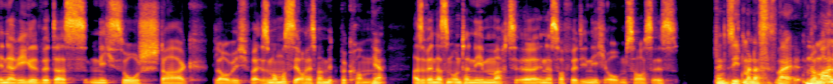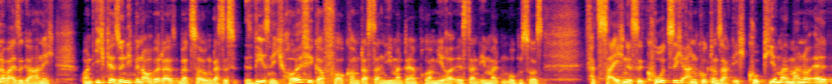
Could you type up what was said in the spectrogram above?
in der Regel wird das nicht so stark, glaube ich. Also man muss es ja auch erstmal mitbekommen. Ja. Also wenn das ein Unternehmen macht äh, in der Software, die nicht Open Source ist, dann sieht man das normalerweise gar nicht. Und ich persönlich bin auch über der Überzeugung, dass es wesentlich häufiger vorkommt, dass dann jemand, der Programmierer ist, dann eben halt im Open Source Verzeichnisse Code sich anguckt und sagt, ich kopiere mal manuell.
